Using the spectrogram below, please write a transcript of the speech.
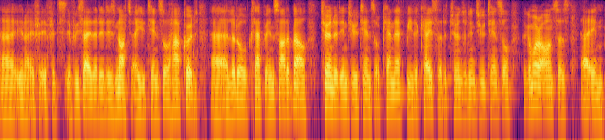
uh, you know, if, if it's if we say that it is not a utensil, how could uh, a little clapper inside a bell turn it into utensil? Can that be the case that it turns it into utensil? The Gemara answers uh, in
